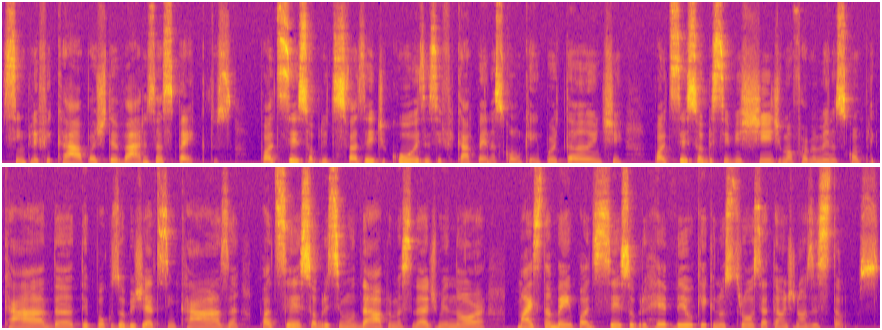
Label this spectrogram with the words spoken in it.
Simplificar pode ter vários aspectos. Pode ser sobre desfazer de coisas e ficar apenas com o que é importante, pode ser sobre se vestir de uma forma menos complicada, ter poucos objetos em casa, pode ser sobre se mudar para uma cidade menor, mas também pode ser sobre rever o que, que nos trouxe até onde nós estamos.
